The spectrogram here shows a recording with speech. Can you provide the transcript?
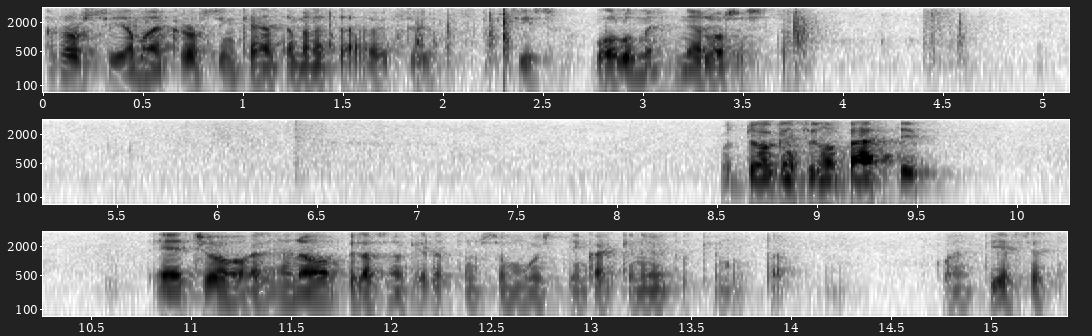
Rossi ja Mike Rossin kääntämällä tämä löytyy siis volume nelosesta. Mutta Dogen silloin päätti Ejo, eli hänen oppilas on kirjoittanut sen muistiin kaikki ne jututkin, mutta kun hän tiesi, että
